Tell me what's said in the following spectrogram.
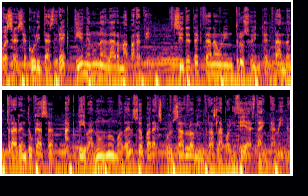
Pues en Securitas Direct tienen una alarma para ti. Si detectan a un intruso intentando entrar en tu casa, activan un humo denso para expulsarlo mientras la policía está en camino.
